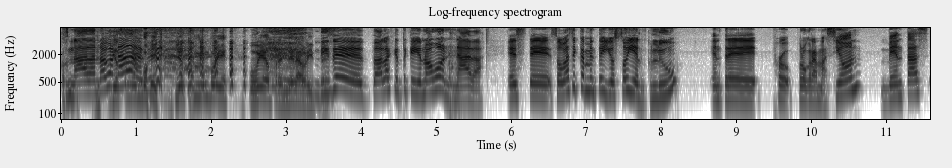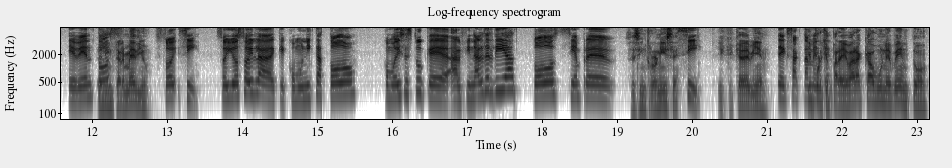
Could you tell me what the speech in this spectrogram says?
Pues nada, no hago yo nada. También voy, yo también voy, voy a aprender ahorita. Dice toda la gente que yo no hago nada. Este, so básicamente yo soy el glue entre pro- programación, ventas, eventos. el intermedio. soy, sí, soy yo soy la que comunica todo. Como dices tú, que al final del día todo siempre Se sincronice sí, y que quede bien. Sí, exactamente. porque para llevar a cabo un evento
